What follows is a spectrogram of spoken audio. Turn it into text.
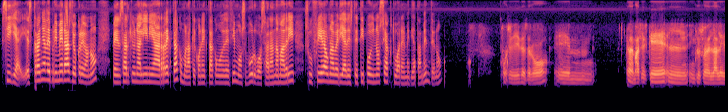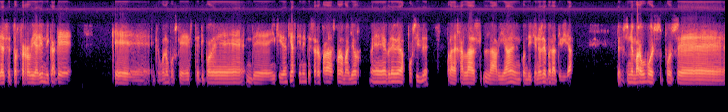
sigue ahí. Extraña de primeras, yo creo, ¿no? Pensar que una línea recta, como la que conecta, como decimos, Burgos, Aranda, Madrid, sufriera una avería de este tipo y no se actuara inmediatamente, ¿no? Pues sí, desde luego. Em, además es que incluso la ley del sector ferroviario indica que que, bueno pues que este tipo de, incidencias tienen que ser reparadas con la mayor eh, brevedad posible para dejar la vía en condiciones de operatividad. Pero sin embargo pues pues eh,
